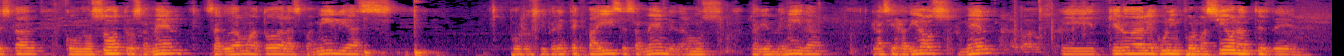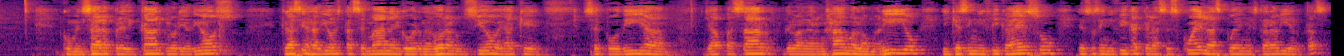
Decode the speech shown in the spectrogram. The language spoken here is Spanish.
estar con nosotros. Amén. Saludamos a todas las familias por los diferentes países. Amén. Le damos la bienvenida. Gracias a Dios. Amén. Y quiero darle alguna información antes de comenzar a predicar. Gloria a Dios. Gracias a Dios esta semana el gobernador anunció ya que se podía ya pasar de lo anaranjado a lo amarillo. ¿Y qué significa eso? Eso significa que las escuelas pueden estar abiertas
